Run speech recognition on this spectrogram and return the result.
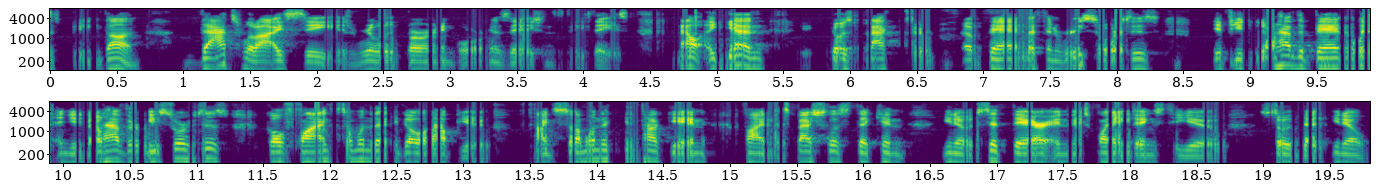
it's being done. That's what I see is really burning organizations these days. Now, again, it goes back to uh, bandwidth and resources. If you don't have the bandwidth and you don't have the resources, go find someone that can go help you find someone that can tuck in, find a specialist that can, you know, sit there and explain things to you so that, you know,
